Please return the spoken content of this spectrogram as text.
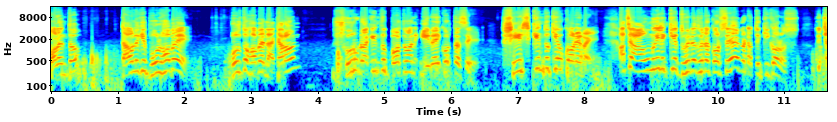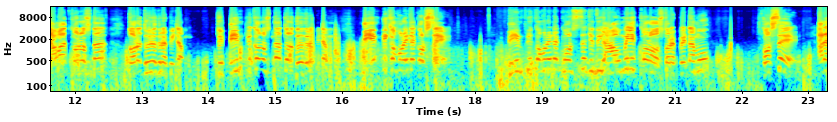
বলেন তো, তাহলে কি ভুল হবে? ভুল তো হবে না। কারণ শুরুটা কিন্তু বর্তমান এরাই করতেছে, শেষ কিন্তু কেউ করে নাই। আচ্ছা আওয়ামী লীগ কে ধৈর্য ধৈর্য করছে, এই বেটা তুই কি করস? তুই জামায়াত করস না, তোরে ধৈর্য ধৈর্য পিটামু। তুই বিএনপি করস না, তোরা ধৈর্য ধৈর্য পিটামু। বিএনপি কখন এটা করছে? বিএনপি কখন এটা করছে যে তুই আওয়ামী লীগ করস, তোরে পেটামু? করছে? আরে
